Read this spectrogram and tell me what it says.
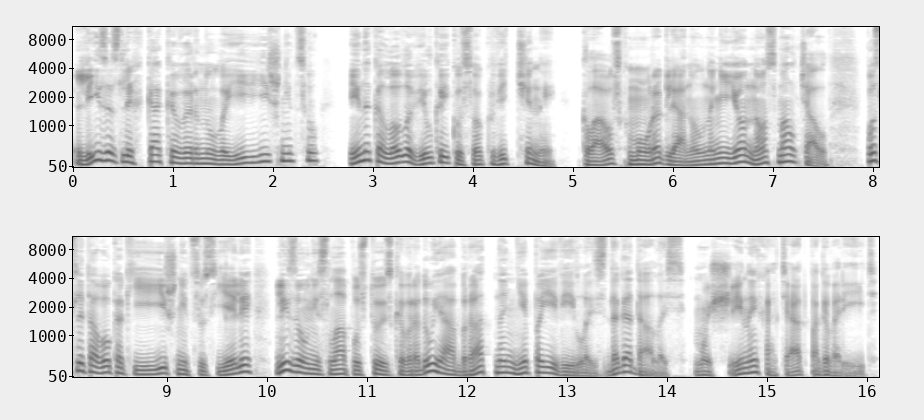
Лиза слегка ковырнула яичницу и наколола вилкой кусок ветчины. Клаус хмуро глянул на нее, но смолчал. После того, как яичницу съели, Лиза унесла пустую сковороду и обратно не появилась. Догадалась. Мужчины хотят поговорить.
